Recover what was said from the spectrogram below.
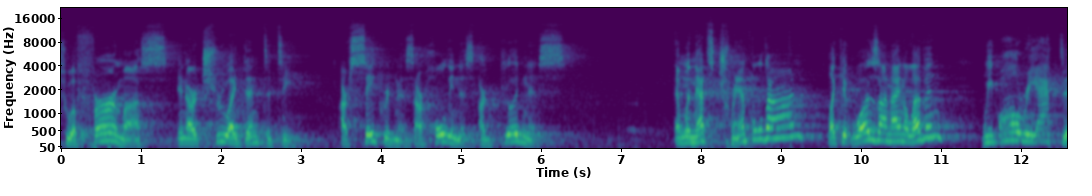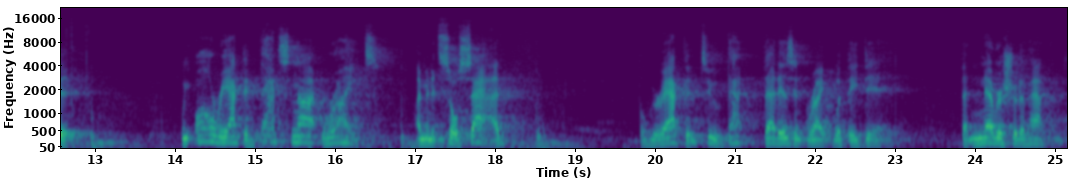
to affirm us in our true identity, our sacredness, our holiness, our goodness. And when that's trampled on, like it was on 9 11, we all reacted. We all reacted. That's not right. I mean, it's so sad, but we reacted too. That, that isn't right what they did. That never should have happened.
